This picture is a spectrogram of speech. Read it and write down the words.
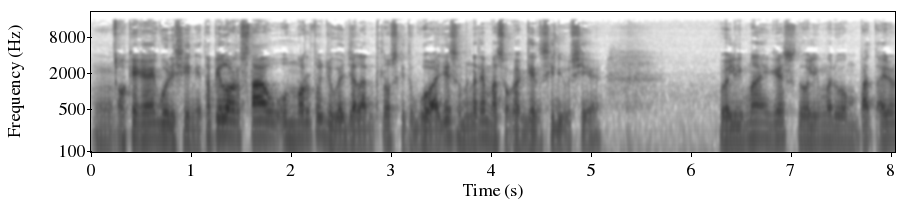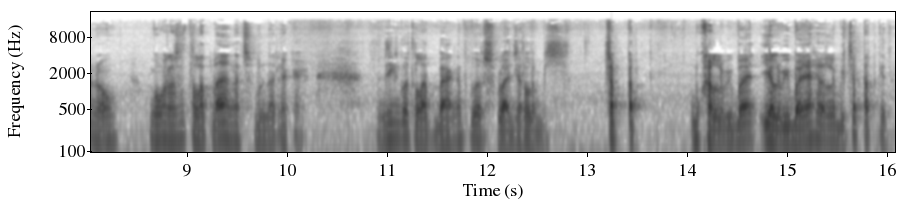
hmm, oke okay, kayak gue di sini. Tapi lo harus tahu umur tuh juga jalan terus gitu. Gue aja sebenarnya masuk agensi di usia 25 I guess 25 24 I don't know. Gue ngerasa telat banget sebenarnya kayak anjing gue telat banget gue harus belajar lebih cepet. Bukan lebih banyak ya lebih banyak dan lebih cepat gitu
